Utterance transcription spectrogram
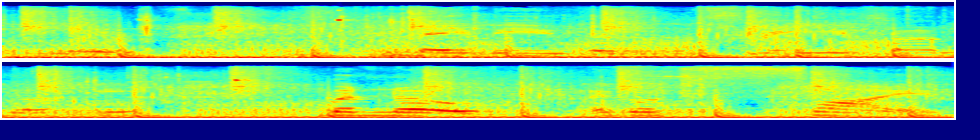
Or maybe even three if I'm lucky. But no, I got five.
